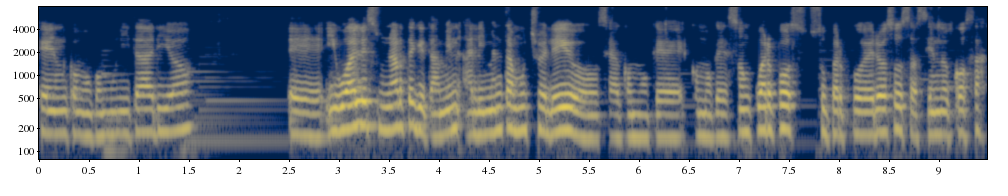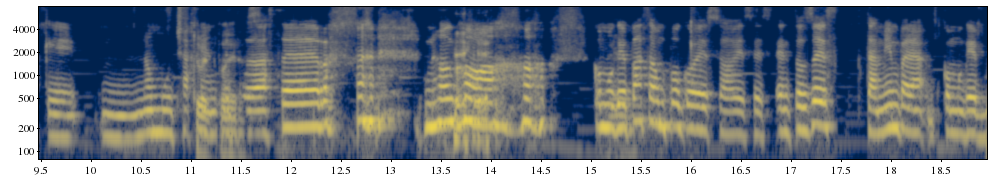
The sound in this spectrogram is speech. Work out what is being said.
gen como comunitario, eh, igual es un arte que también alimenta mucho el ego, o sea, como que, como que son cuerpos superpoderosos haciendo cosas que mm, no mucha gente puede hacer, ¿no? Como, como, que pasa un poco eso a veces. Entonces, también para, como que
